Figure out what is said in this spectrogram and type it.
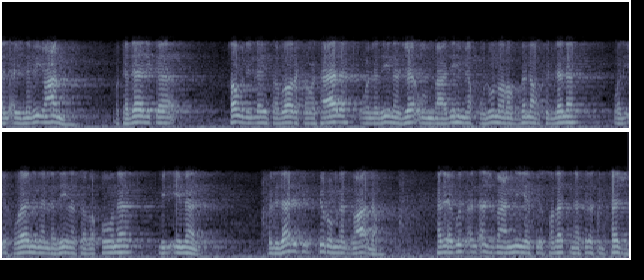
الأجنبي عنه. وكذلك قول الله تبارك وتعالى والذين جاءوا من بعدهم يقولون ربنا اغفر لنا ولإخواننا الذين سبقونا بالإيمان فلذلك يكثر من الدعاء له هل يجوز أن أجمع النية في صلاة نافلة الفجر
